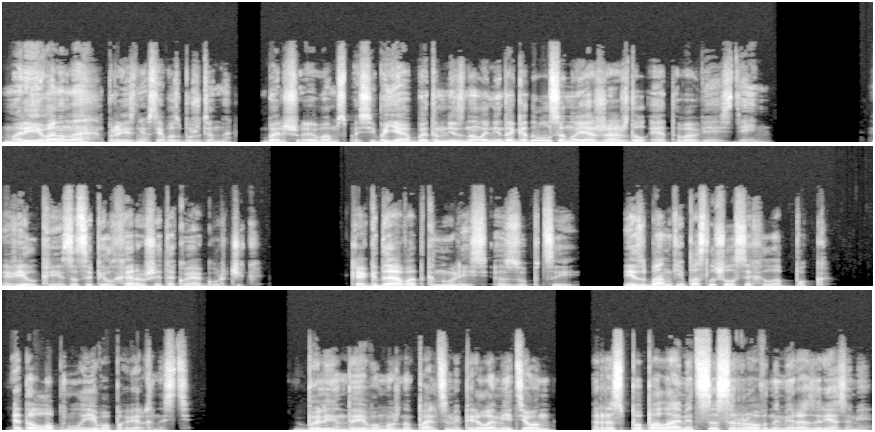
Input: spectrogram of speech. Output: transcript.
«Мария Ивановна», — произнес я возбужденно, — «большое вам спасибо. Я об этом не знал и не догадывался, но я жаждал этого весь день». Вилкой зацепил хороший такой огурчик. Когда воткнулись зубцы, из банки послышался хлопок. Это лопнула его поверхность. Блин, да его можно пальцами переломить, и он распополамится с ровными разрезами.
